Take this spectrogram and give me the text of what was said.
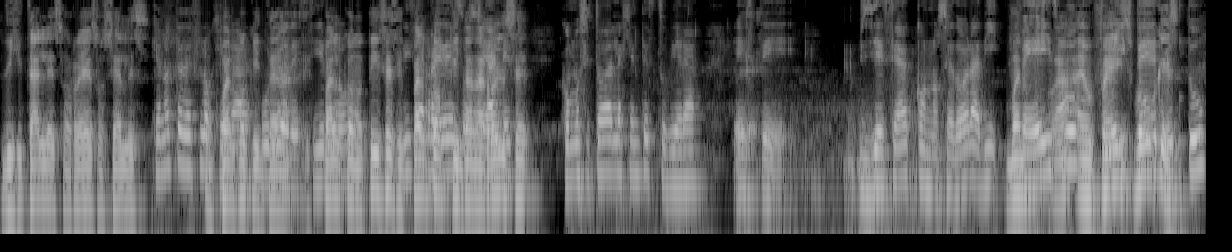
digitales o redes sociales. Que no te dé flojera, Palco, Julio, Quinta- decirlo. Palco Noticias y Palco sociales, Como si toda la gente estuviera, este, ya sea conocedora, di Bueno, Facebook, ah, en Facebook, Twitter, es- YouTube.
